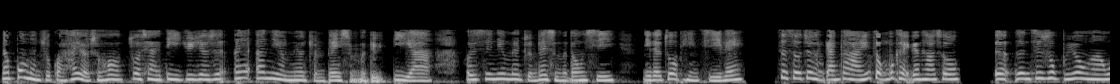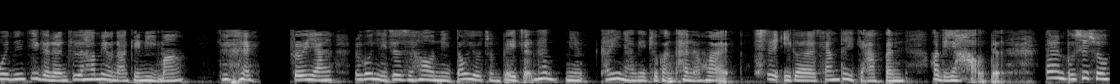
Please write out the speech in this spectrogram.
那部门主管他有时候坐下来第一句就是，哎，啊，你有没有准备什么履历啊？或者是你有没有准备什么东西？你的作品集嘞？这时候就很尴尬，你总不可以跟他说，呃，人资说不用啊，我已经寄给人资，他没有拿给你吗？对 不对？所以啊，如果你这时候你都有准备着，那你可以拿给主管看的话，是一个相对加分，会比较好的。当然不是说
